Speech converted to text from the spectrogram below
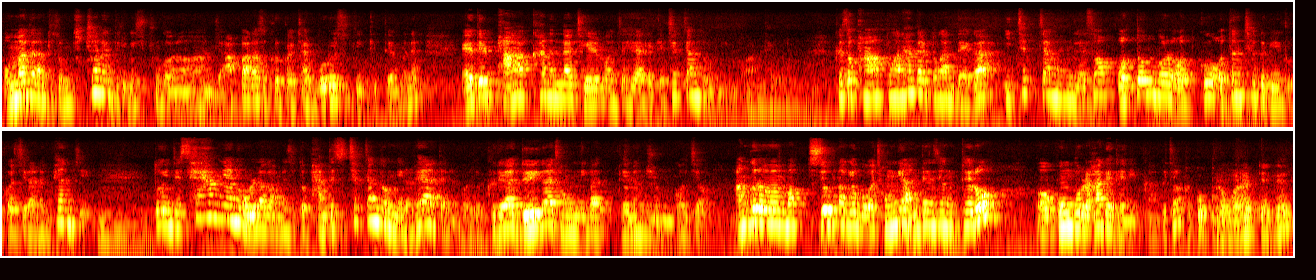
엄마들한테 좀 추천해드리고 싶은 거는 이제 아빠라서 그걸 걸 잘 모를 수도 있기 때문에 애들 방학하는 날 제일 먼저 해야 될 게 책장 정리인 것 같아요. 그래서 방학 동안 한 달 동안 내가 이 책장에서 어떤 걸 얻고 어떤 책을 읽을 것이라는 편집 또 이제 새 학년이 올라가면서 또 반드시 책장 정리를 해야 되는 거죠. 그래야 뇌가 정리가 되는 그렇죠. 거죠. 안 그러면 막 지저분하게 뭐가 정리 안 된 상태로 어, 공부를 하게 되니까 그죠? 꼭 그런 걸 할 때는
